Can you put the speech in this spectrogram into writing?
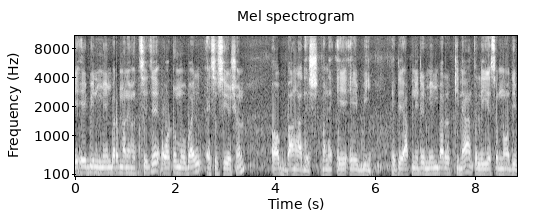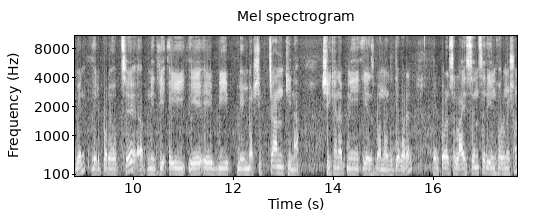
A A B member মানে হচ্ছে যে অটোমোবাইল অ্যাসোসিয়েশন অফ বাংলাদেশ মানে এ এ বি এটা আপনি এটার মেম্বার কিনা, তাহলে ইয়েস নো দিবেন। এরপরে হচ্ছে আপনি যে এই এ এ বি মেম্বারশিপ চান কিনা, সেখানে আপনি ইয়েস বা নো দিতে পারেন। এরপর হচ্ছে লাইসেন্সের ইনফরমেশন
